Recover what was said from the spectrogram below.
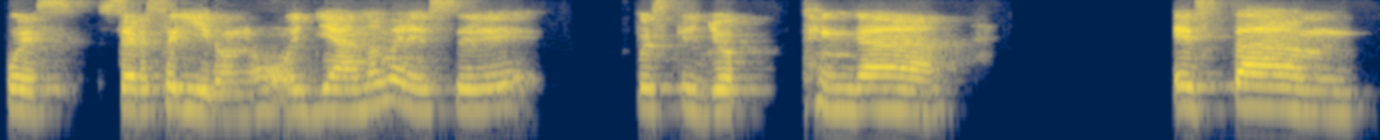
pues ser seguido, ¿no? O ya no merece pues que yo tenga esta mm,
